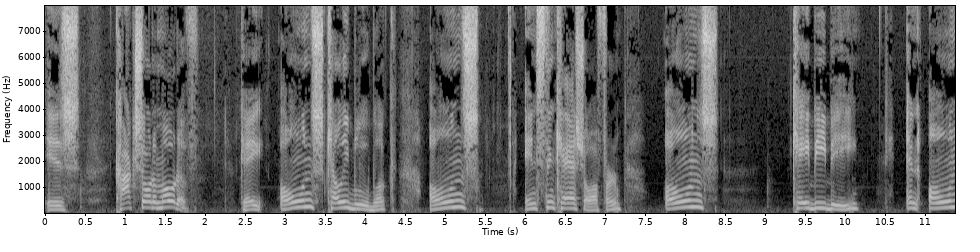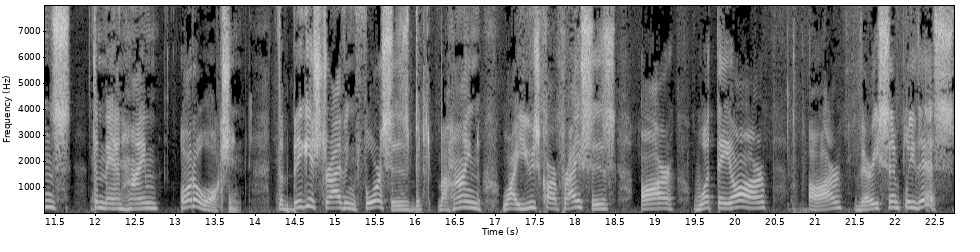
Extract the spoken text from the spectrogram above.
is Cox Automotive, okay, owns Kelley Blue Book, owns Instant Cash Offer, owns KBB, and owns the Manheim Auto Auction. The biggest driving forces behind why used car prices are what they are are very simply this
